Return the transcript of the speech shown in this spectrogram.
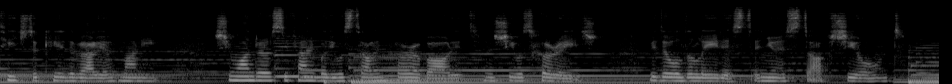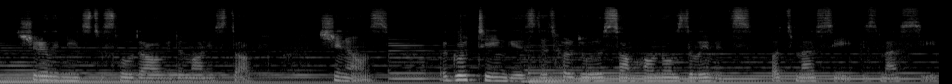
Teach the kid the value of money. She wonders if anybody was telling her about it when she was her age, with all the latest and newest stuff she owned. She really needs to slow down with the money stuff. She knows. A good thing is that her daughter somehow knows the limits, but messy is messy.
